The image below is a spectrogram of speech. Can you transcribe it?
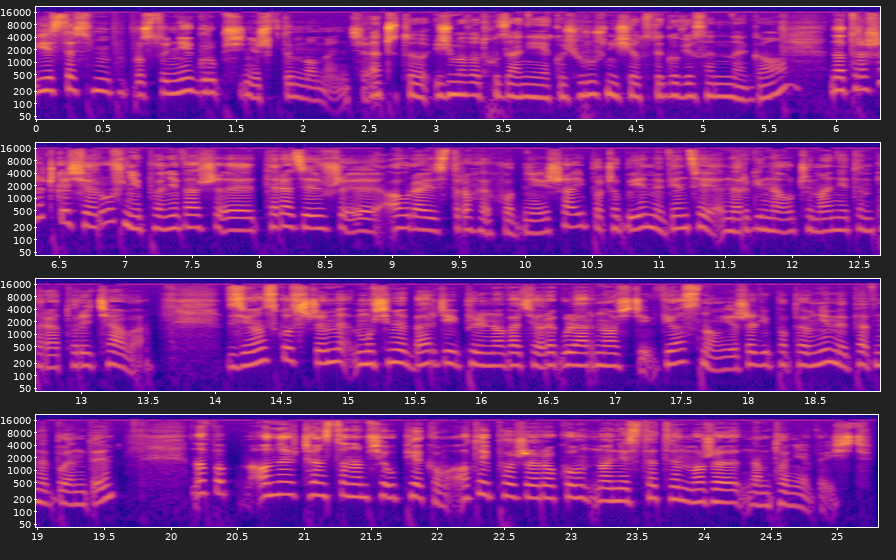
jesteśmy po prostu nie grubsi niż w tym momencie. A czy to zimowe odchudzanie jakoś różni się od tego wiosennego? No troszeczkę się różni, ponieważ E, teraz już e, aura jest trochę chłodniejsza i potrzebujemy więcej energii na utrzymanie temperatury ciała. W związku z czym musimy bardziej pilnować regularności. Wiosną, jeżeli popełnimy pewne błędy, no one często nam się upieką. O tej porze roku, no niestety może nam to nie wyjść.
